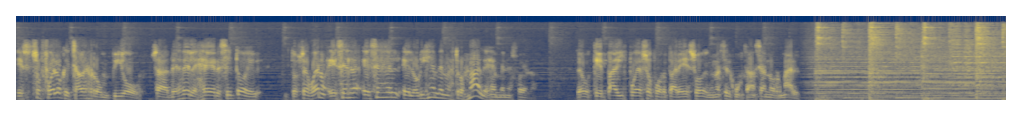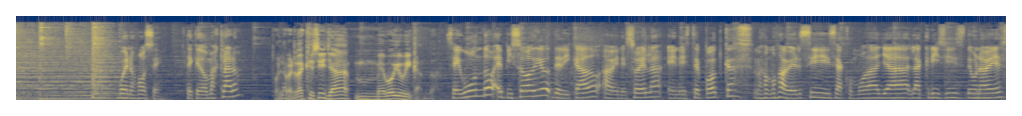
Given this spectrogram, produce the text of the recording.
Eso fue lo que Chávez rompió, o sea, desde el ejército. Entonces, bueno, ese es, la- ese es el, el origen de nuestros males en Venezuela. Pero, ¿Qué país puede soportar eso en una circunstancia normal? Bueno, José, ¿te quedó más claro? Pues la verdad es que sí, ya me voy ubicando. Segundo episodio dedicado a Venezuela en este podcast. Vamos a ver si se acomoda ya la crisis de una vez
